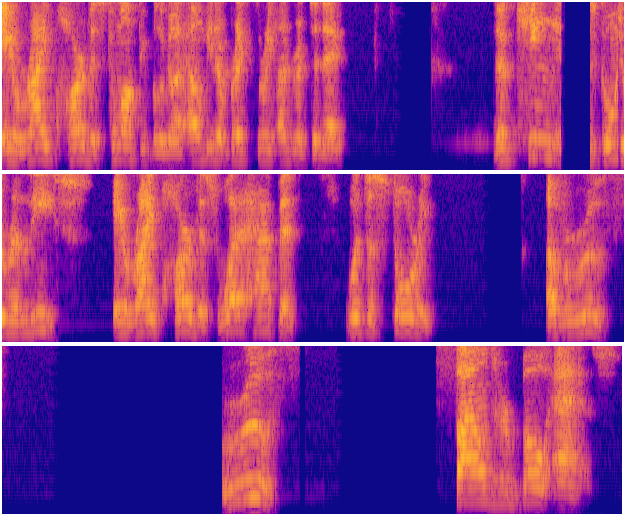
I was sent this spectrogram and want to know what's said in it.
a ripe harvest. Come on, people of God, help me to break 300 today. The king is going to release a ripe harvest. What happened with the story of Ruth? Ruth found her Boaz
